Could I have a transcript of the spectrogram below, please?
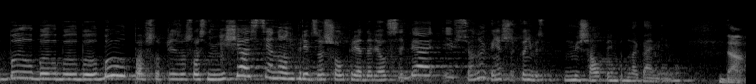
был, был, был, был, был, пошло, произошло с ним несчастье, но он превзошел, преодолел себя, и все. Ну и, конечно, кто-нибудь мешал под ногами ему. Да.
